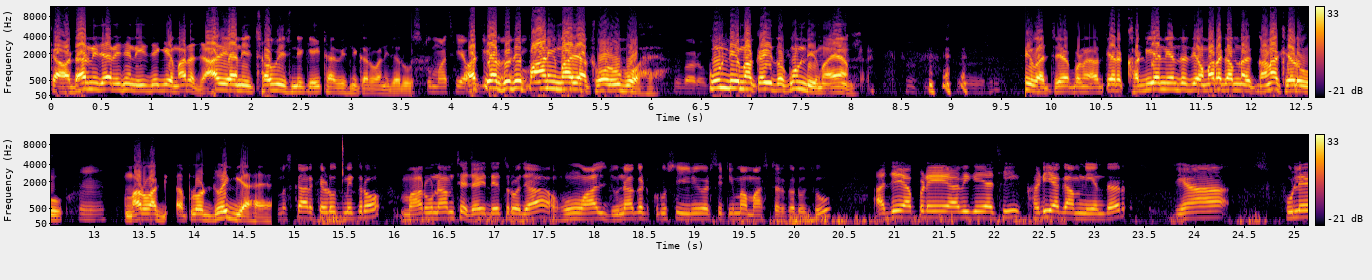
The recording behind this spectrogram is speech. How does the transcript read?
કે અઢાર જારી છે ને એ જગ્યાએ મારે જારિયાની છવ્વીસની કે અઠાવીસની કરવાની જરૂર છે. અત્યાર સુધી પાણીમાં જ આ છોડ ઊભો છે. કુંડીમાં કહી તો કુંડીમાં એમ. વાત છે પણ અત્યારે ખડિયાની અંદરથી અમારા ગામના ઘણા ખેડૂત મારો આ પ્લોટ જોઈ ગયા છે. નમસ્કાર ખેડૂત મિત્રો મારું નામ છે જય દેત્રોજા. હું હાલ જુનાગઢ કૃષિ યુનિવર્સિટીમાં માસ્ટર કરું છું. આજે આપણે આવી ગયા છીએ ખડિયા ગામની અંદર. જ્યાં ફૂલે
